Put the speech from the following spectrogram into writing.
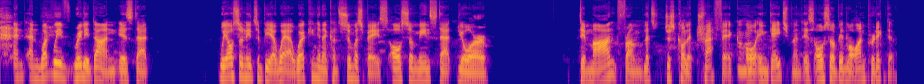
and and what we've really done is that we also need to be aware working in a consumer space also means that your demand from let's just call it traffic Mhm. or engagement is also a bit more unpredictable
